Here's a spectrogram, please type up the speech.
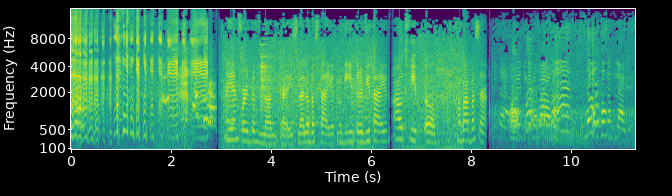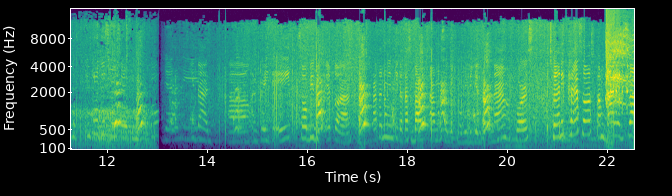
Ayan for the vlog guys. Lalabas tayo at mag interview tayo. Outfit. Oh, mababasa. Ready ka na ba? Saan? Sa vlog. Mag-introduce yourself. Edad. Um, I'm 28. So, bibig, ito ah. Tatanungin kita, tapos bawat tamang sagot mo, bibigyan kita ng, of course, 20 pesos pangbayad sa.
